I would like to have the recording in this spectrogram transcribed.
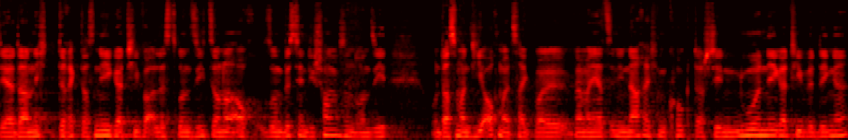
der da nicht direkt das Negative alles drin sieht, sondern auch so ein bisschen die Chancen drin sieht. Und dass man die auch mal zeigt, weil wenn man jetzt in die Nachrichten guckt, da stehen nur negative Dinge.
